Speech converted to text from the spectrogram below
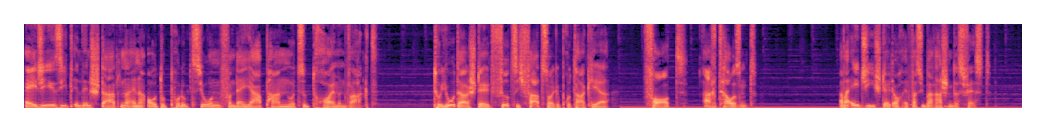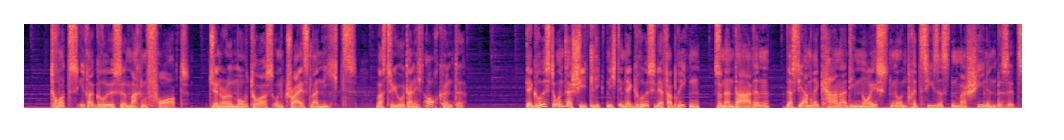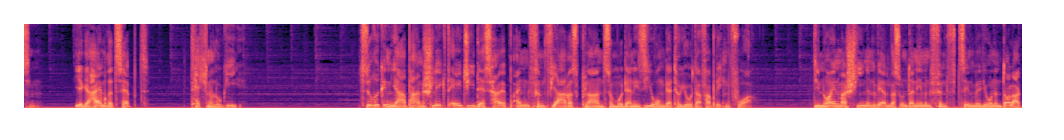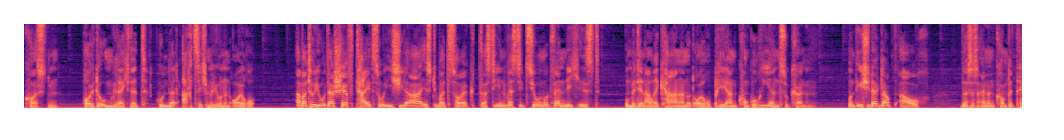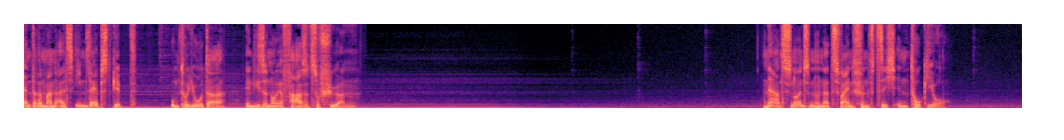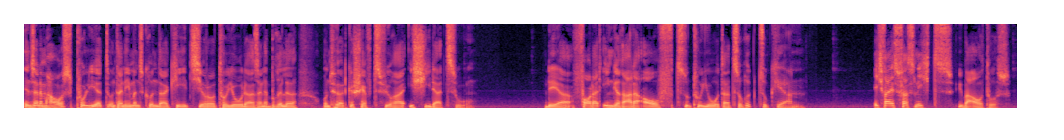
Eiji sieht in den Staaten eine Autoproduktion, von der Japan nur zu träumen wagt. Toyota stellt 40 Fahrzeuge pro Tag her, Ford 8000. Aber AG stellt auch etwas Überraschendes fest. Trotz ihrer Größe machen Ford, General Motors und Chrysler nichts, was Toyota nicht auch könnte. Der größte Unterschied liegt nicht in der Größe der Fabriken, sondern darin, dass die Amerikaner die neuesten und präzisesten Maschinen besitzen. Ihr Geheimrezept? Technologie. Zurück in Japan schlägt AG deshalb einen Fünfjahresplan zur Modernisierung der Toyota-Fabriken vor. Die neuen Maschinen werden das Unternehmen 15 Millionen Dollar kosten, heute umgerechnet 180 Millionen Euro. Aber Toyota-Chef Taizo Ishida ist überzeugt, dass die Investition notwendig ist, um mit den Amerikanern und Europäern konkurrieren zu können. Und Ishida glaubt auch, dass es einen kompetenteren Mann als ihn selbst gibt, um Toyota in diese neue Phase zu führen. März 1952 in Tokio. In seinem Haus poliert Unternehmensgründer Kiichiro Toyoda seine Brille und hört Geschäftsführer Ishida zu. Der fordert ihn gerade auf, zu Toyota zurückzukehren. Ich weiß fast nichts über Autos.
